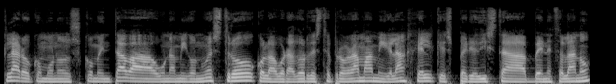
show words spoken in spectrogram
Claro, como nos comentaba un amigo nuestro, colaborador de este programa, Miguel Ángel, que es periodista venezolano,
